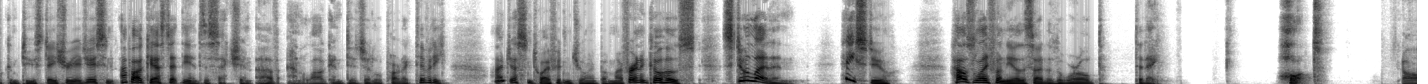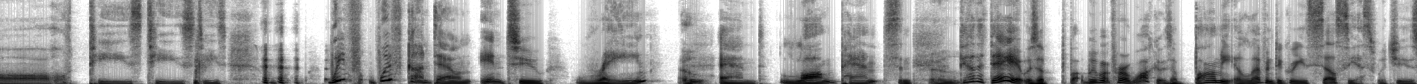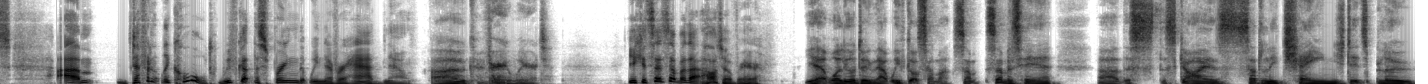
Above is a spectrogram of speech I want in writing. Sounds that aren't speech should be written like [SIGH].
welcome to Stationery Adjacent, a podcast at the intersection of analog and digital productivity. I'm Justin Twyford and joined by my friend and co host, Stu Lennon. Hey, Stu, how's life on the other side of the world today? Hot. Oh, tease, tease, tease. [LAUGHS] we've we've gone down into rain Oh, and long pants and oh. the other day it was a we went for a walk it was a balmy 11 degrees celsius which is um definitely cold we've got the spring that we never had now okay. very weird you could set some of that hot over here Yeah, while you're doing that, we've got summer. Some summer's here. Uh, the the sky has suddenly changed its blue.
